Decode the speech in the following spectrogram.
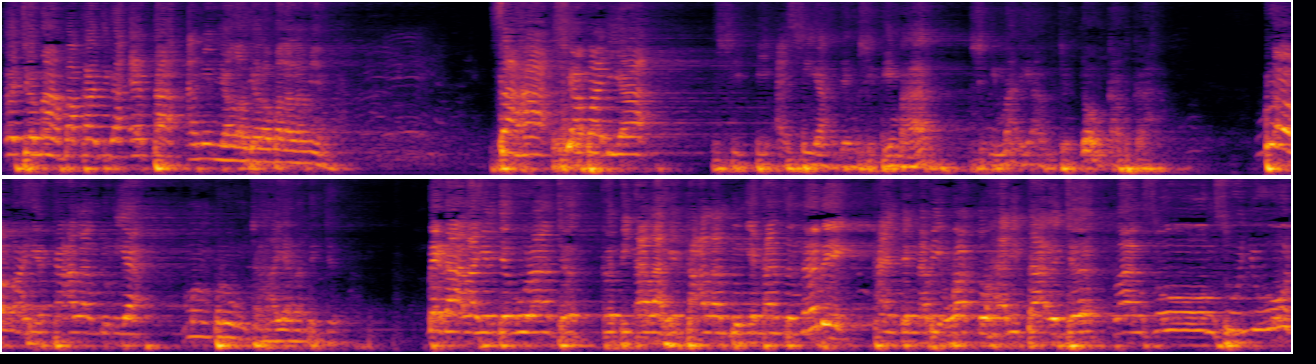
Ecemah bakal juga eta. Amin ya Allah ya Rabbal alamin. Saha siapa dia? Siti Asia jeung Siti Mar Siti Maryam dongkap ka bro lahir ke alam dunia memperung cahaya nanti cek beda lahir jeung urang cek ketika lahir ke alam dunia kanjeng Nabi. Kanjeng Nabi waktu harita cek langsung sujud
